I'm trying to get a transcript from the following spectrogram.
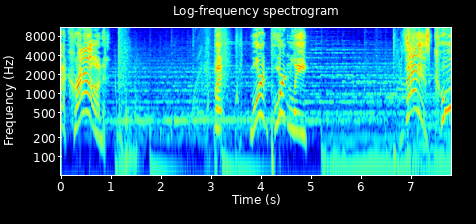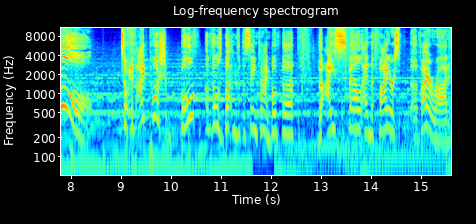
Got a crown! But more importantly, that is cool! So if I push both of those buttons at the same time, both the the ice spell and the fire uh, fire rod,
